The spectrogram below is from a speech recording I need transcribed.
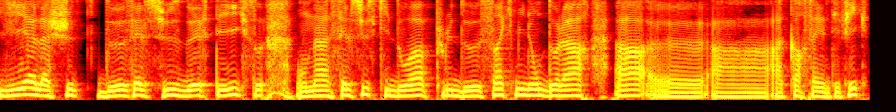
liées à la chute de Celsius, de FTX. On a Celsius qui doit plus de 5 millions de dollars à, euh, à, Core Scientific.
